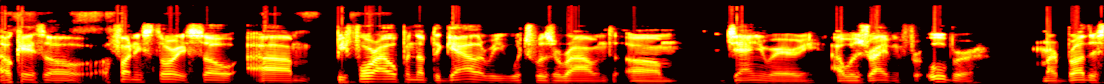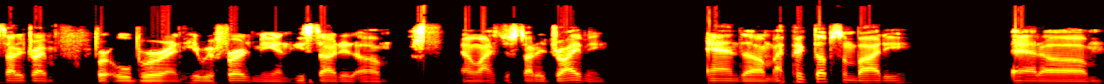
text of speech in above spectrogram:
Okay, so a funny story. So um, before I opened up the gallery, which was around um, January, I was driving for Uber. My brother started driving for Uber, and he referred me, and he started, um, and I just started driving, and um, I picked up somebody at, um,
